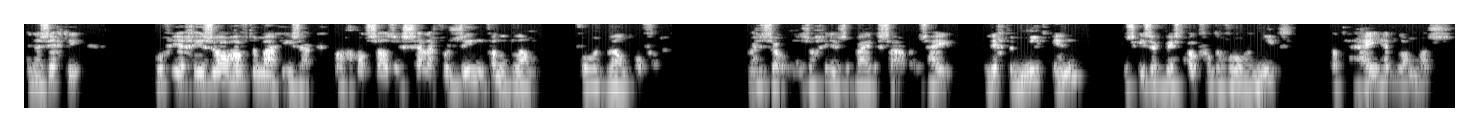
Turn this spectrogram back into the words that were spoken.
En dan zegt hij, hoef je je geen zorgen over te maken, Isaac. Want God zal zichzelf voorzien van het lam voor het brandoffer. Mijn zoon. En zo gingen ze beide samen. Dus hij ligt er niet in. Dus Isaac wist ook van tevoren niet dat hij het lam was.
